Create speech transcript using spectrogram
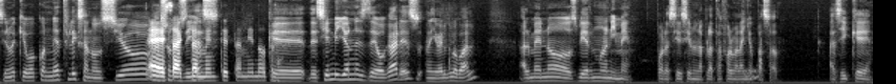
si no me equivoco, Netflix anunció días también que de 100 millones de hogares a nivel global, al menos vieron un anime, por así decirlo, en la plataforma el año pasado. Así que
